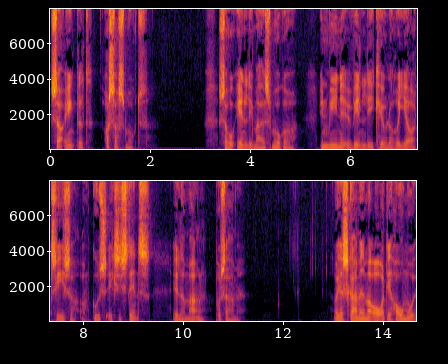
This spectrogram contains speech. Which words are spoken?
Så enkelt og så smukt. Så uendelig meget smukkere end mine evindelige kævlerier og teser om Guds eksistens eller mangel på samme. Og jeg skammede mig over det hovmod,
